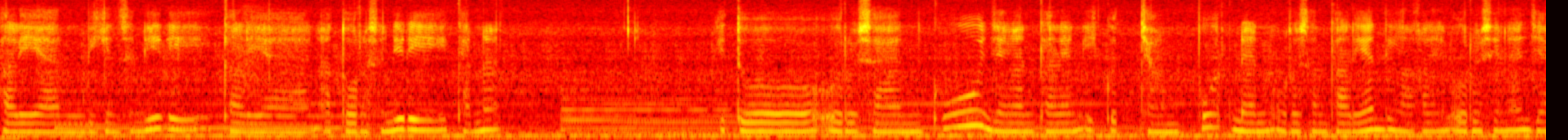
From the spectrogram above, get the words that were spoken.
Kalian bikin sendiri kalian atur sendiri. Karena itu urusanku jangan kalian ikut campur dan urusan kalian tinggal kalian urusin aja.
